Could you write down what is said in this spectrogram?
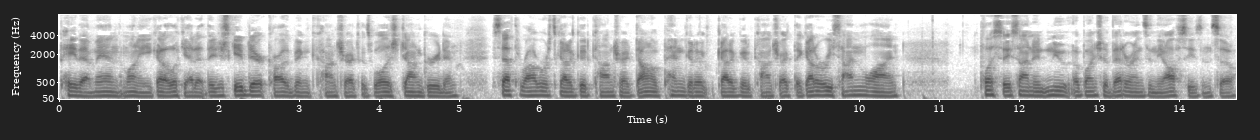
pay that man the money. You got to look at it. They just gave Derek Carr the big contract as well as Jon Gruden. Seth Roberts got a good contract. Donald Penn got a got a good contract. They got to re-sign the line. Plus, they signed a new a bunch of veterans in the offseason, so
